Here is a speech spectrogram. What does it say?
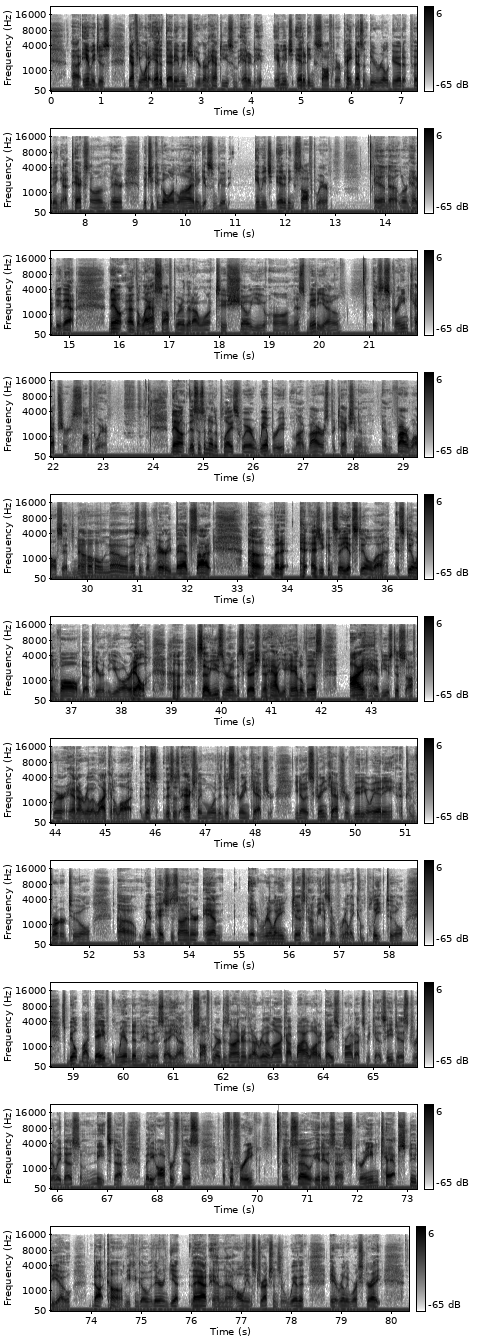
uh, images. Now if you want to edit that image you're going to have to use some edit image editing software. Paint doesn't do real good at putting uh, text on there but you can go online and get some good image editing software and uh, learn how to do that now uh, the last software that I want to show you on this video is the screen capture software now, this is another place where WebRoot, my virus protection and, and firewall, said, no, no, this is a very bad site. Uh, but it, as you can see, it's still uh, it's still involved up here in the URL. so use your own discretion on how you handle this. I have used this software and I really like it a lot. This this is actually more than just screen capture. You know, it's screen capture, video editing, a converter tool, uh, web page designer and it really just I mean it's a really complete tool it's built by Dave Gwendon who is a uh, software designer that I really like I buy a lot of Dave's products because he just really does some neat stuff but he offers this uh, for free and so it is uh, screencapstudio.com you can go over there and get that and uh, all the instructions are with it it really works great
